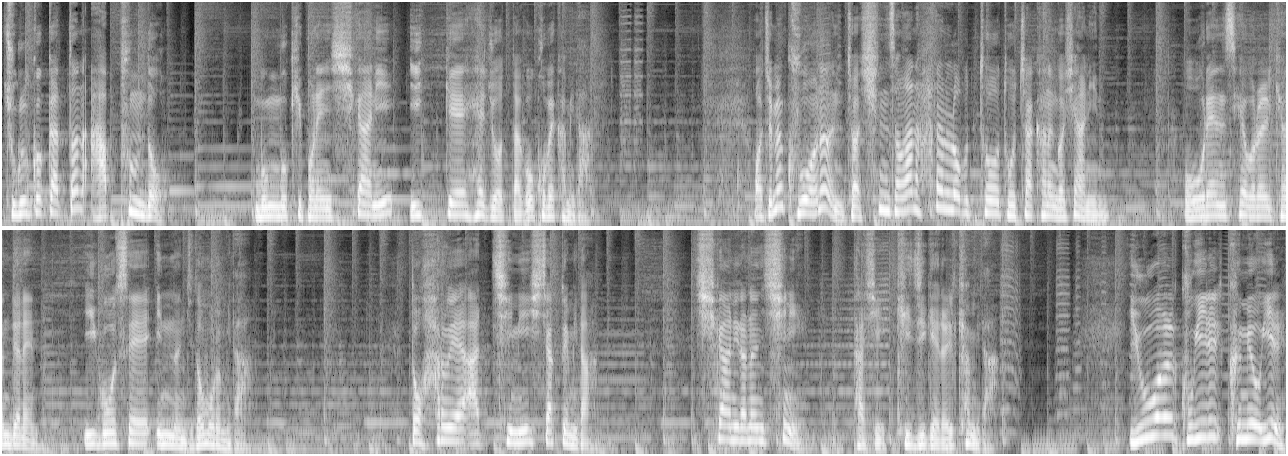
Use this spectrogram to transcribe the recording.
죽을 것 같던 아픔도 묵묵히 보낸 시간이 있게 해주었다고 고백합니다. 어쩌면 구원은 저 신성한 하늘로부터 도착하는 것이 아닌 오랜 세월을 견뎌낸 이곳에 있는지도 모릅니다. 또 하루의 아침이 시작됩니다. 시간이라는 신이 다시 기지개를 켭니다. 6월 9일 금요일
